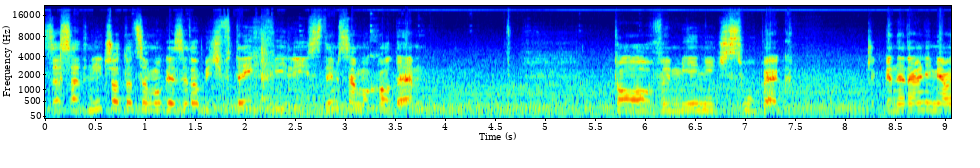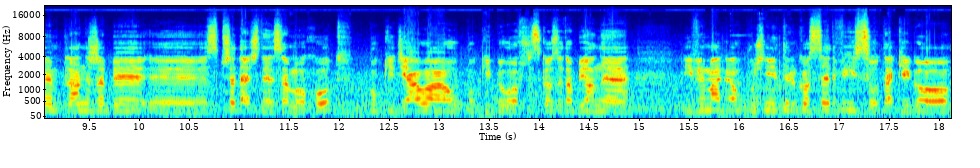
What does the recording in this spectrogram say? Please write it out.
Zasadniczo to, co mogę zrobić w tej chwili z tym samochodem, to wymienić słupek. Generalnie miałem plan, żeby yy, sprzedać ten samochód, póki działał, póki było wszystko zrobione i wymagał później tylko serwisu, takiego,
